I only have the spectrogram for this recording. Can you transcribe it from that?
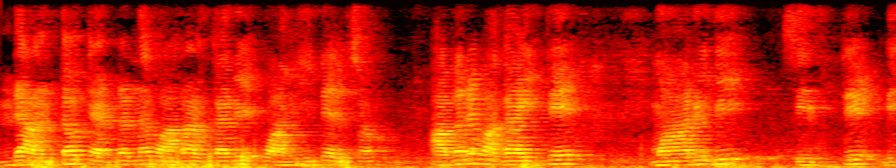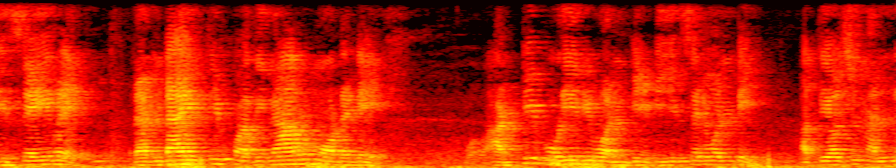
എന്റെ അൾട്ടോ കേട്ടെന്ന് വേറെ ആൾക്കാർ വാങ്ങിയിട്ട് ശേഷം അവരെ വകായിട്ട് മാരുതി സ്വിഫ്റ്റ് ഡിസൈർ രണ്ടായിരത്തി പതിനാറ് മോഡൽ. അടിപൊളി ഒരു വണ്ടി ഡീസൽ വണ്ടി. അത്യാവശ്യം നല്ല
